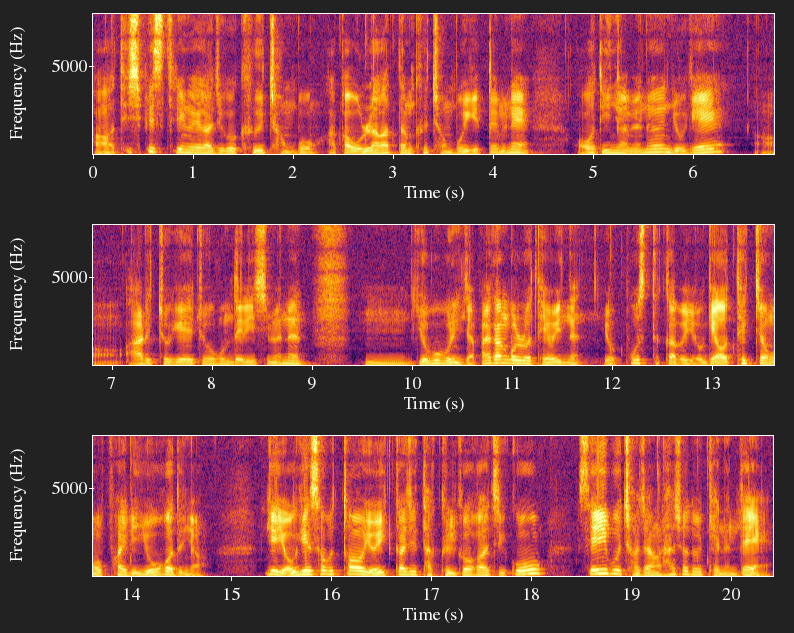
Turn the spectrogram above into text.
어, TCP stream 해가지고 그 정보 아까 올라갔던 그 정보이기 때문에 어디냐면은 요게 어, 아래쪽에 조금 내리시면은 음, 요 부분이죠. 빨간 걸로 되어 있는 요 POST 값을 요게 attack.war 파일이 요거든요. 이게 여기에서부터 여기까지 다 긁어가지고 save 저장을 하셔도 되는데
